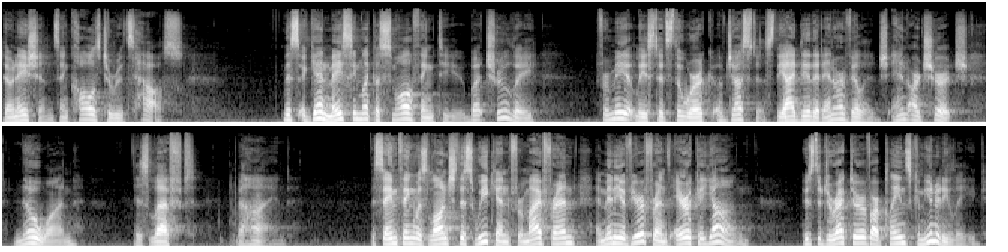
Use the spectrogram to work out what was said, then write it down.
donations and calls to Ruth's house. This, again, may seem like a small thing to you, but truly, for me at least, it's the work of justice. The idea that in our village, in our church, no one is left behind. The same thing was launched this weekend for my friend and many of your friends, Erica Young, who's the director of our Plains Community League.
